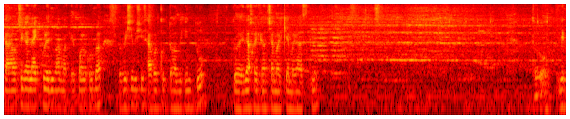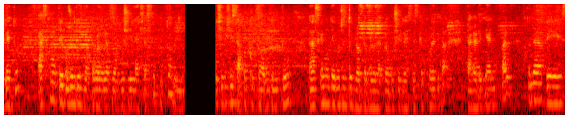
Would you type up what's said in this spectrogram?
তারা হচ্ছে গিয়ে লাইক করে দিবা, আমাকে ফলো করবা। তো বেশি বেশি সাপোর্ট করতে হবে কিন্তু। তো দেখো, এটা হচ্ছে আমার ক্যামেরা আজকে। তো দেখলাই তো। আজকে মতো এই পর্যন্ত ব্লগটা ভালো লাগলে অবশ্যই লাইক সাবস্ক্রাইব করতে হবে। বেশি বেশি সাপোর্ট করতে হবে কিন্তু, আজকের মতো এই পর্যন্ত ব্লগটা ভালো লাগলে অবশ্যই লাইক সাবস্ক্রাইব করে দিবা। টাকাটা জ্ঞান পান খুদা হাফেজ।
